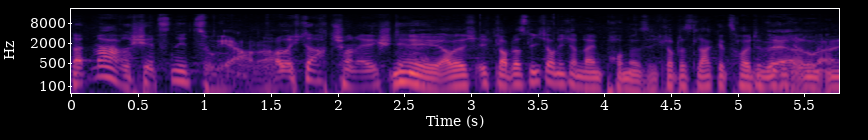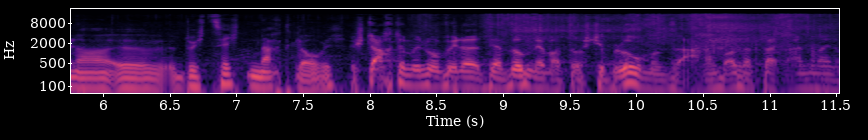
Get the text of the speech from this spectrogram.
das mache ich jetzt nicht so gerne. Also ich dachte schon echt, der, Nee, aber ich, ich glaube, das liegt auch nicht an deinen Pommes. Ich glaube, das lag jetzt heute wirklich an, an einer äh, durchzechten Nacht, glaube ich. Ich dachte mir nur wieder, der will mir was durch die Blumen sagen, weil das an meine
